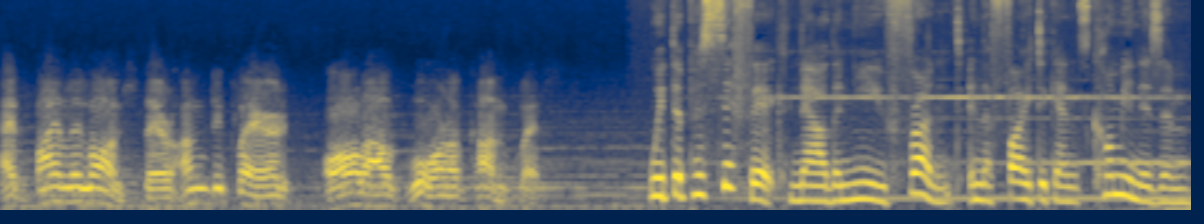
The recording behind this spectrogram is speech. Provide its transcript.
had finally launched their undeclared all-out war of conquest. With the Pacific now the new front in the fight against communism,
